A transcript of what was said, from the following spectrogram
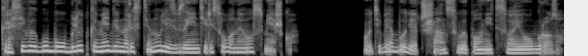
Красивые губы ублюдка медленно растянулись в заинтересованную усмешку. «У тебя будет шанс выполнить свою угрозу».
